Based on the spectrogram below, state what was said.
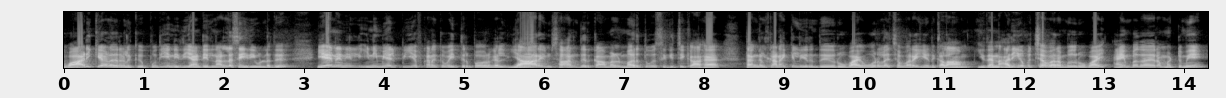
வாடிக்கையாளர்களுக்கு புதிய நிதியாண்டில் நல்ல செய்தி உள்ளது. ஏனெனில் இனிமேல் பிஎஃப் கணக்கு வைத்திருப்பவர்கள் யாரையும் சார்ந்திருக்காமல் மருத்துவ சிகிச்சைக்காக தங்கள் கணக்கில் இருந்து ரூபாய் ஒரு லட்சம் வரை எடுக்கலாம். இதன் அதிகபட்ச வரம்பு ரூபாய் ஐம்பதாயிரம் மட்டுமே.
